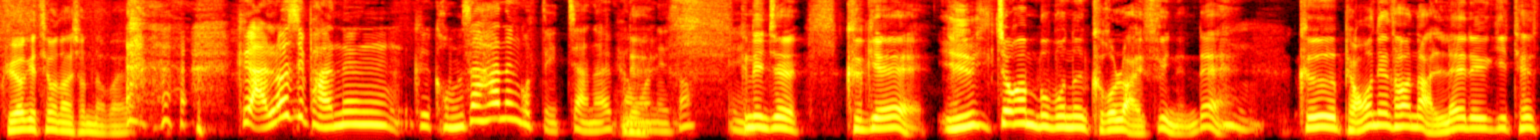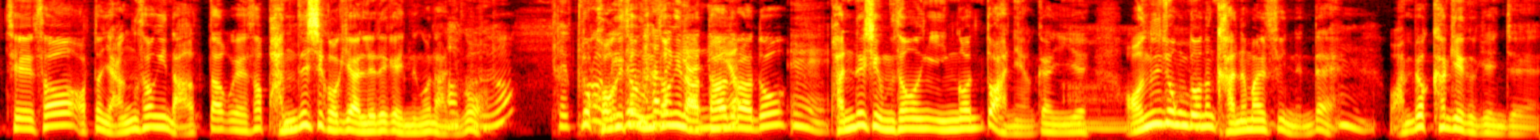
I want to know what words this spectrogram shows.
예. 귀하게 태어나셨나 봐요. 그 알러지 반응 그 검사하는 것도 있지 않아요 병원에서? 예. 네. 근데 이제 그게 일정한 부분은 그걸로 알 수 있는데 음. 그 병원에서 하는 알레르기 테스트에서 어떤 양성이 나왔다고 해서 반드시 거기 알레르기가 있는 건 아, 아니고? 100%또 거기서 음성이 나왔다? 하더라도 예. 반드시 음성인 건 또 아니에요. 그러니까 이게 아. 어느 정도는 가늠할 수 있는데 음. 완벽하게 그게 이제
